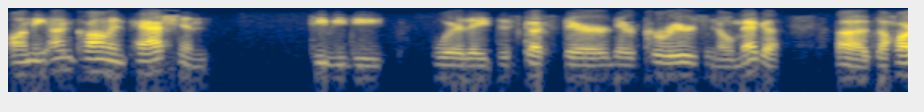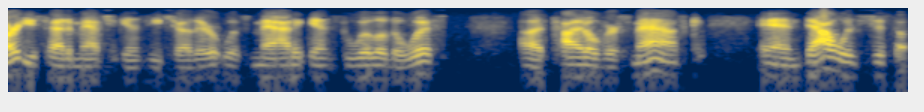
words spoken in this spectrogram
on the Uncommon Passion DVD where they discussed their their careers in Omega. Uh, the Hardys had a match against each other. It was Matt against Willow the Wisp, uh, title versus mask, and that was just a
